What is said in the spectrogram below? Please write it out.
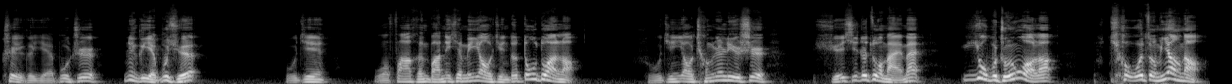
这个也不知，那个也不学。如今我发狠把那些没要紧的都断了，如今要成人立事。”学习着做买卖，又不准我了，叫我怎么样呢？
